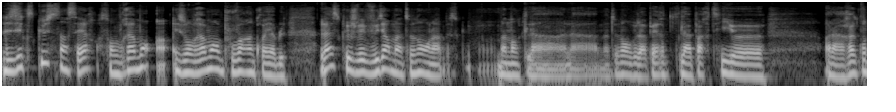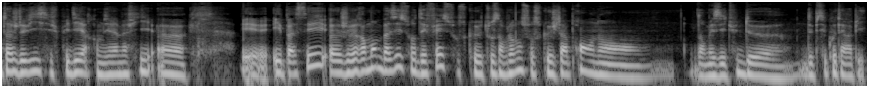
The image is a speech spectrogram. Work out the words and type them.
Les excuses sincères sont vraiment, ils ont vraiment un pouvoir incroyable. Là, ce que je vais vous dire maintenant, là, parce que maintenant que la, maintenant que la, la partie, euh, voilà, racontage de vie, si je puis dire, comme dirait ma fille, euh, est, est passée, euh, je vais vraiment me baser sur des faits, sur ce que, tout simplement, sur ce que j'apprends dans, dans mes études de, psychothérapie.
